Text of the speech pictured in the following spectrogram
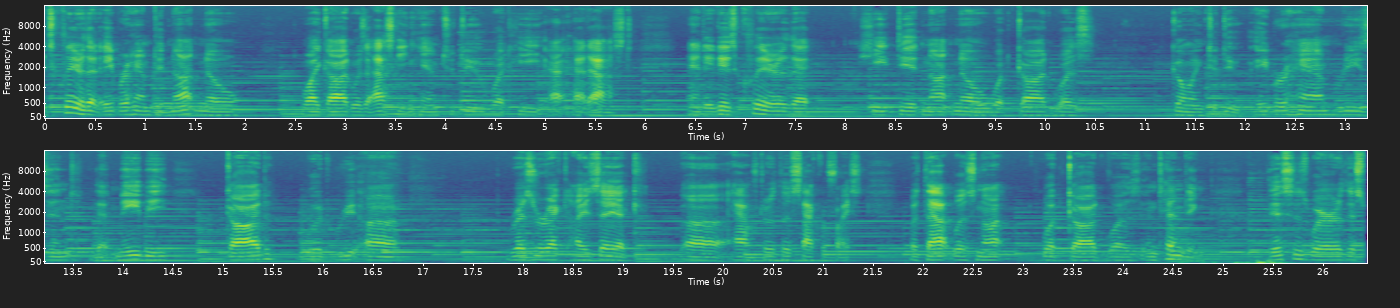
It's clear that Abraham did not know why God was asking him to do what he had asked, and it is clear that he did not know what God was going to do. Abraham reasoned that maybe God would re, uh, resurrect Isaac uh, after the sacrifice, but that was not what God was intending. This is where this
